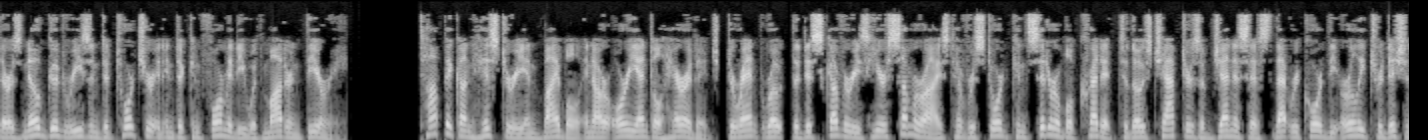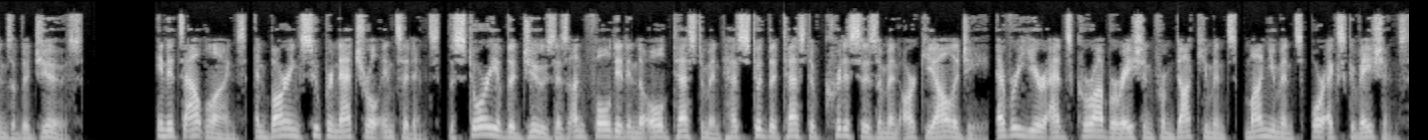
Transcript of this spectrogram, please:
there is no good reason to torture it into conformity with modern theory. Topic on history and Bible In our Oriental heritage, Durant wrote, The discoveries here summarized have restored considerable credit to those chapters of Genesis that record the early traditions of the Jews. In its outlines, and barring supernatural incidents, the story of the Jews as unfolded in the Old Testament has stood the test of criticism and archaeology, every year adds corroboration from documents, monuments, or excavations.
